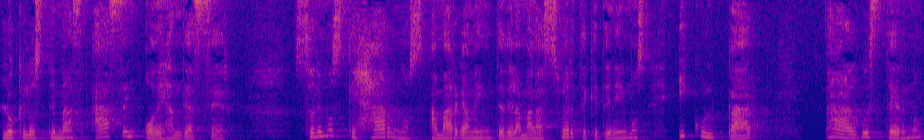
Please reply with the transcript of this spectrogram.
lo que los demás hacen o dejan de hacer. Solemos quejarnos amargamente de la mala suerte que tenemos y culpar a algo externo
